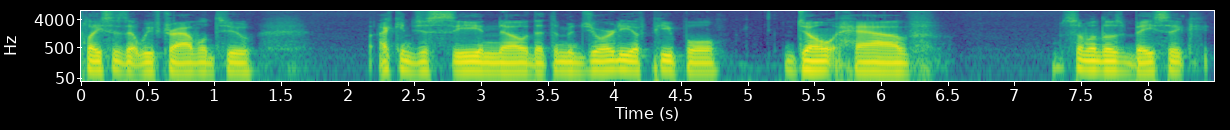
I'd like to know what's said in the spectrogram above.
places that we've traveled to, I can just see and know that the majority of people don't have some of those basic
